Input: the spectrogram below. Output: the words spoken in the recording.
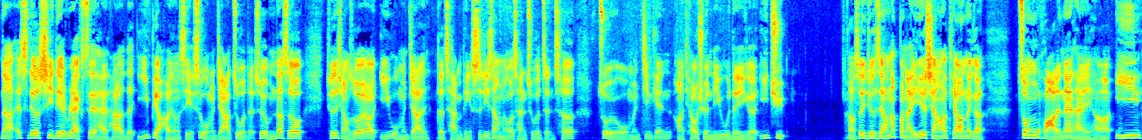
那 S6 系列 Rex 这台它的仪表好像是也是我们家做的，所以我们那时候就是想说要以我们家的产品实际上能够产出的整车。作为我们今天啊挑选礼物的一个依据，好，所以就是这样。那本来也想要挑那个中华的那台呃 E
